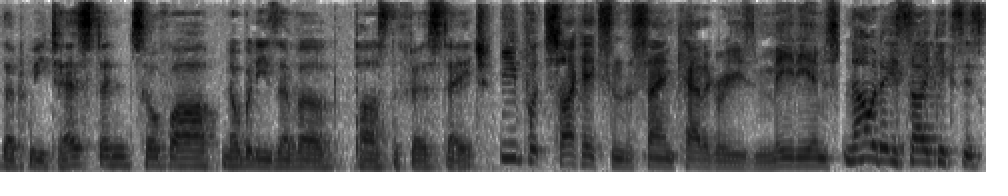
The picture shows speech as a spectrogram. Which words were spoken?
that we test, and so far nobody's ever passed the first stage. You put psychics in the same category as mediums? Nowadays, psychics is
